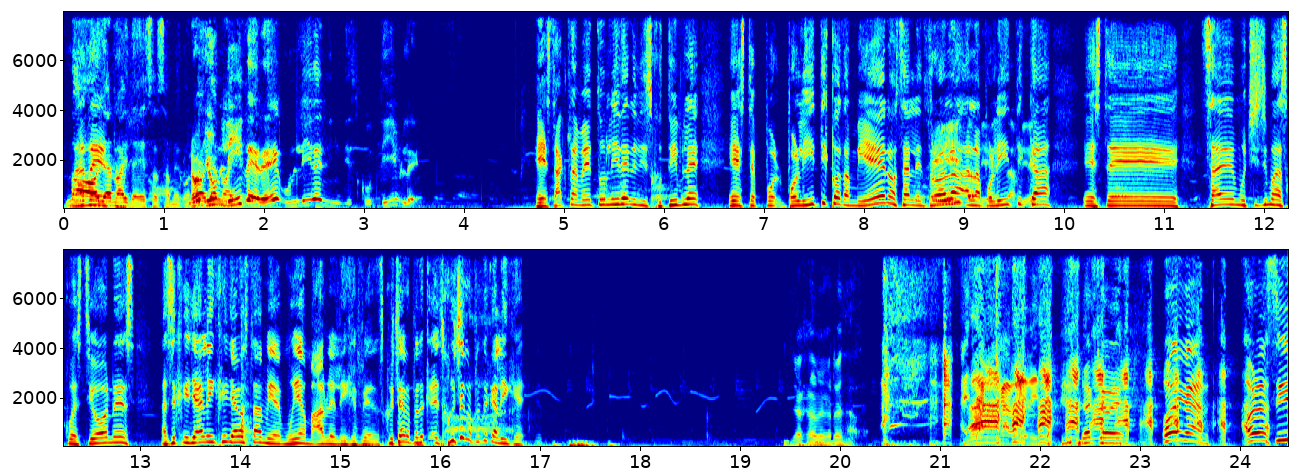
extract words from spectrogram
No, ya no hay de esos, amigo. No, y un líder, ¿eh? Un líder indiscutible. Exactamente, un líder indiscutible, este político también, o sea, le entró a la, política, este sabe muchísimas cuestiones, así que ya el Inge ya no está muy amable el Inge, escucha la escucha la plática al Inge. Ya acabé, gracias. ya acabé, ya acabé. Oigan, ahora sí,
